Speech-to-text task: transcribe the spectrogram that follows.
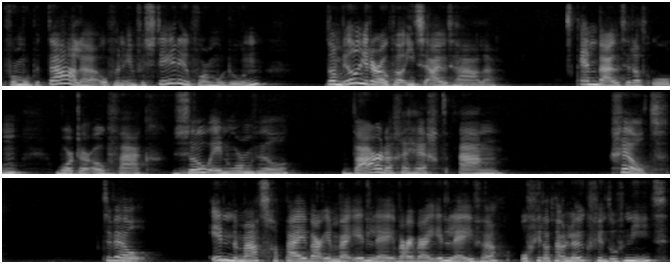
voor moet betalen of een investering voor moet doen, dan wil je er ook wel iets uithalen. En buiten dat om wordt er ook vaak zo enorm veel waarde gehecht aan geld. Terwijl in de maatschappij waarin wij, inle waar wij inleven, of je dat nou leuk vindt of niet,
